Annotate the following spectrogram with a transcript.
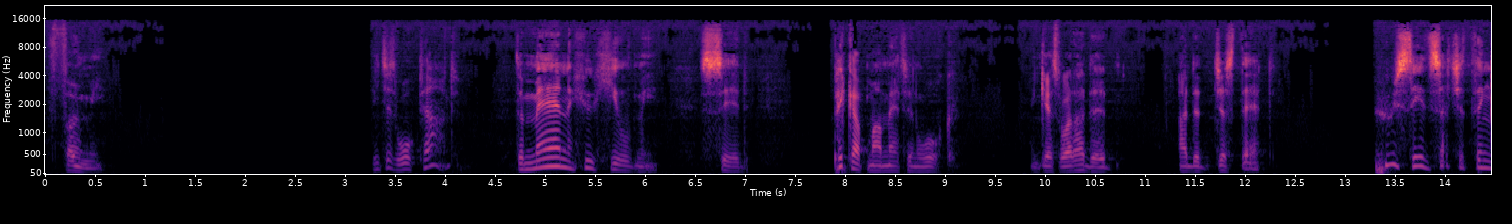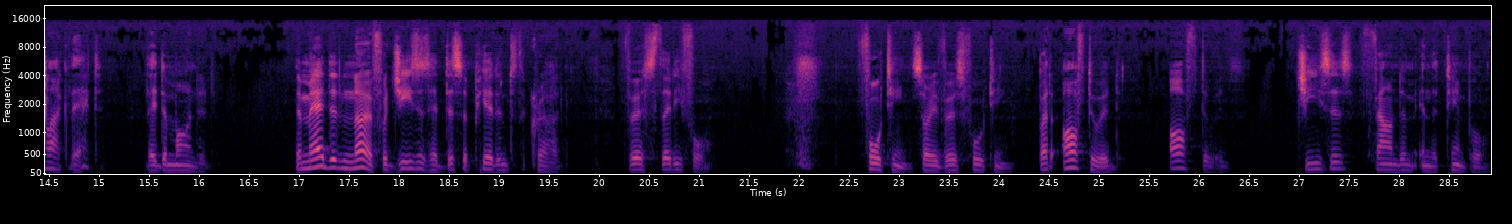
Phone me. He just walked out. The man who healed me said, Pick up my mat and walk. And guess what I did? I did just that. Who said such a thing like that? They demanded. The man didn't know, for Jesus had disappeared into the crowd. Verse 34. 14, sorry, verse 14. But afterward, afterwards, Jesus found him in the temple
